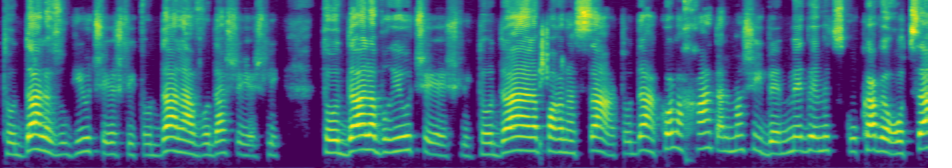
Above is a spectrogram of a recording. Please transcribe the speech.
תודה על הזוגיות שיש לי, תודה על העבודה שיש לי, תודה על הבריאות שיש לי, תודה על הפרנסה, תודה, כל אחת על מה שהיא באמת באמת זקוקה ורוצה,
